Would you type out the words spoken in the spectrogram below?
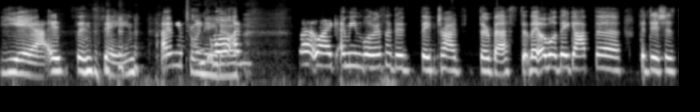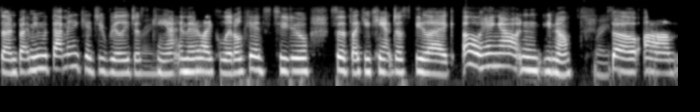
yeah it's insane i mean Tornado. well I mean, but like i mean larissa did they tried their best they oh, well they got the the dishes done but i mean with that many kids you really just Right. can't and they're like little kids too so it's like you can't just be like oh hang out and you know Right. so um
